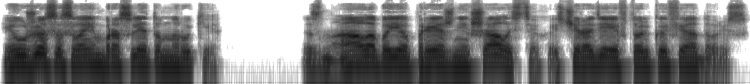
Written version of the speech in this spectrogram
И уже со своим браслетом на руке. Знал об ее прежних шалостях, из чародеев только Феодорис.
